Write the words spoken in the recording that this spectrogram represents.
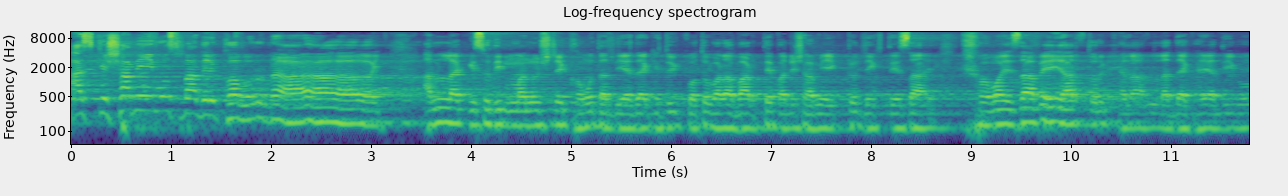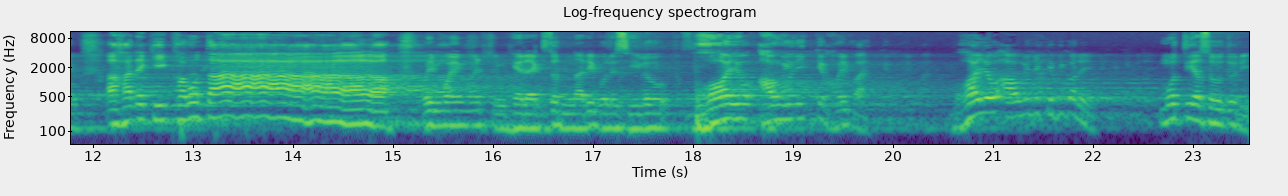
আজকে স্বামী মুসমাদের খবর নাই। আল্লাহ কিছুদিন মানুষকে ক্ষমতা দিয়ে দেখে তুই কত বাড়া বাড়তে পারিস? আমি একটু দেখতে চাই। সময় যাবে আর তোর খেলা আল্লাহ দেখাইয়া দিব। আহারে কি ক্ষমতা? ওই ময়ময় ময়মনসিংহের একজন নারী বলেছিল ভয় ও আওয়ামী লীগকে ভয় পায়। ভয় ও আওয়ামী লীগকে কি করে? মতিয়া চৌধুরী।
